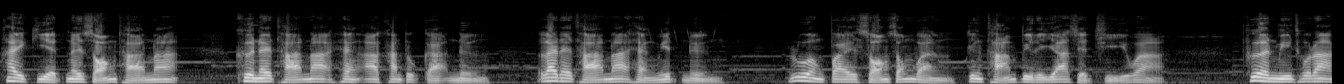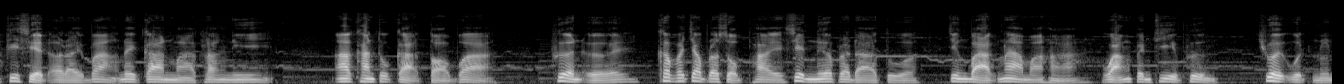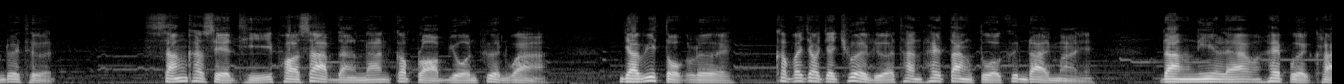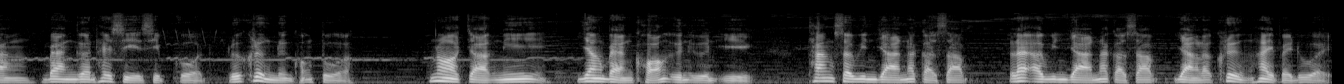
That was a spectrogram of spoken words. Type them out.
ให้เกียรติในสองฐานะ คือในฐานะแห่งอาคันตุกะหนึ่ง และในฐานะแห่งมิตรหนึ่งล่วงไปสองสามวันจึงถามปิริยะเศรษฐีว่า เพื่อนมีธุระพิเศษอะไรบ้างในการมาครั้งนี้ อาคันตุกะตอบว่า เพื่อนเอ๋ยข้าพเจ้าประสบภัยสิ้นเนื้อประดาตัว จึงบากหน้ามาหา หวังเป็นที่พึ่ง ช่วยอุดหนุนด้วยเถิด สังฆเศรษฐีพอทราบดังนั้นก็ปลอบโยนเพื่อนว่า อย่าวิตกเลยข้าพเจ้าจะช่วยเหลือท่านให้ตั้งตัวขึ้นได้ใหม่ ดังนี้แล้วให้เปิดคลัง แบ่งเงินให้สี่สิบโกดหรือครึ่งหนึ่งของตัว นอกจากนี้ ยังแบ่งของอื่นๆอีก ทั้งสวิญญาณกทรัพย์ และอวิญญาณกทรัพย์อย่างละครึ่งให้ไปด้วย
